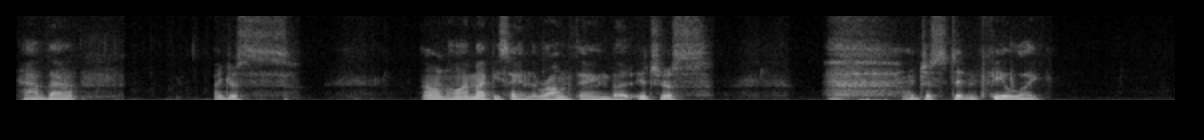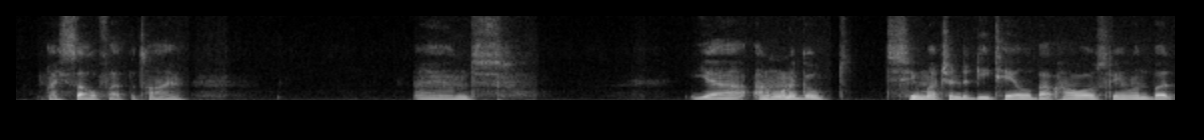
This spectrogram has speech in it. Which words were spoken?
have that. I just, I don't know, I might be saying the wrong thing, but it's just, I just didn't feel like myself at the time. And, yeah, I don't want to go t- too much into detail about how I was feeling, but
